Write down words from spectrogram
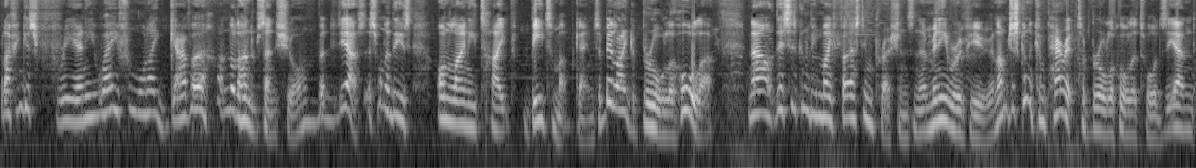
but I think it's free anyway, from what I gather. I'm not 100% sure, but yes, it's one of these online type beat 'em up games, a bit like Brawlhalla. Now, this is going to be my first impressions in a mini review, and I'm just going to compare it to Brawlhalla towards the end,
